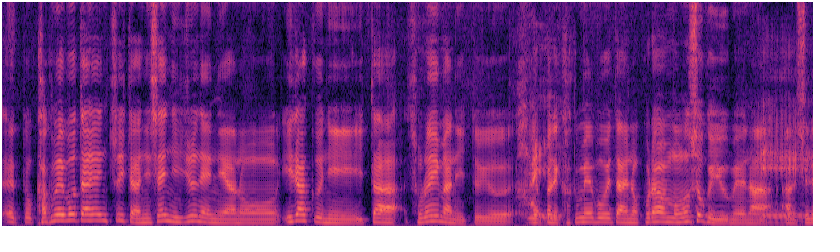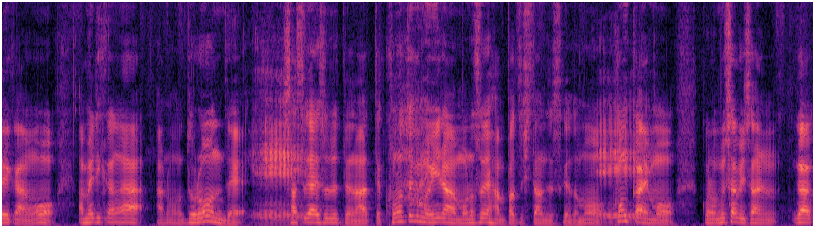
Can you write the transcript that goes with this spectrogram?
えっと、革命防隊については、2020年にあのイラクにいたソレイマニという、はい、やっぱり革命防衛隊の、これはものすごく有名な、えー、あの司令官を、アメリカがあのドローンで殺害するというのがあって、この時もイランはものすごい反発したんですけれども、えー、今回もこのムサビさんが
